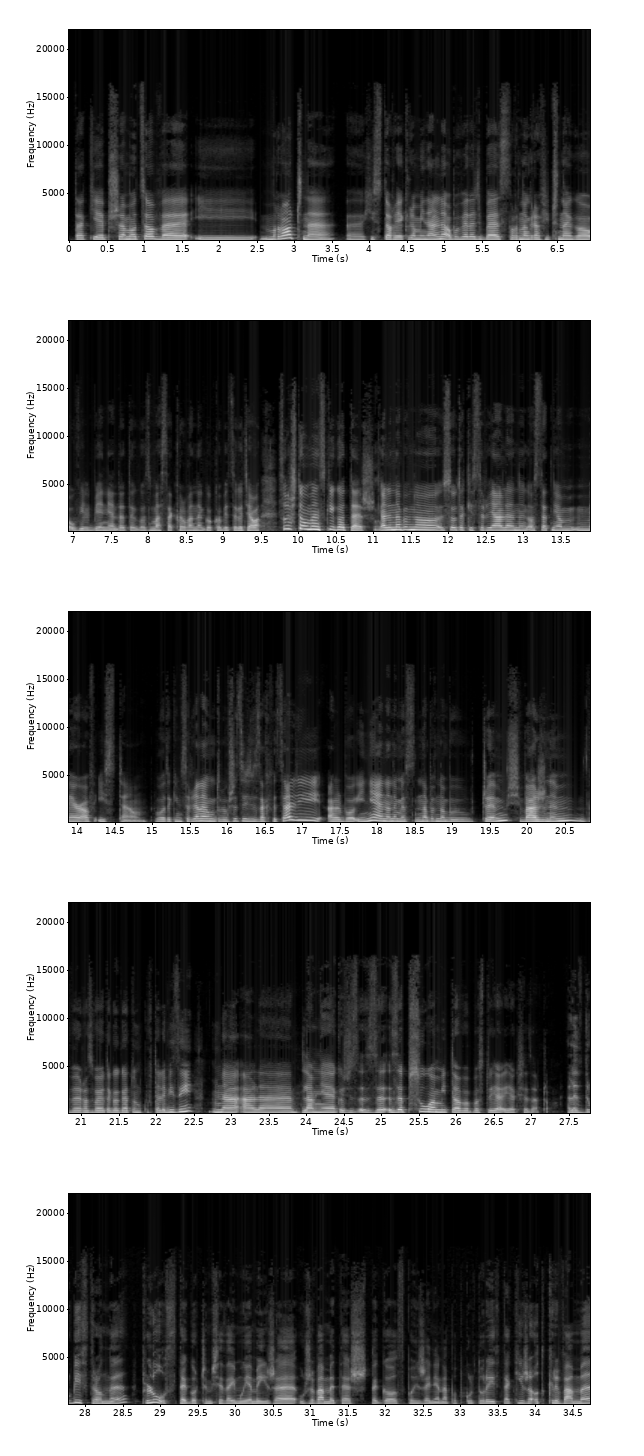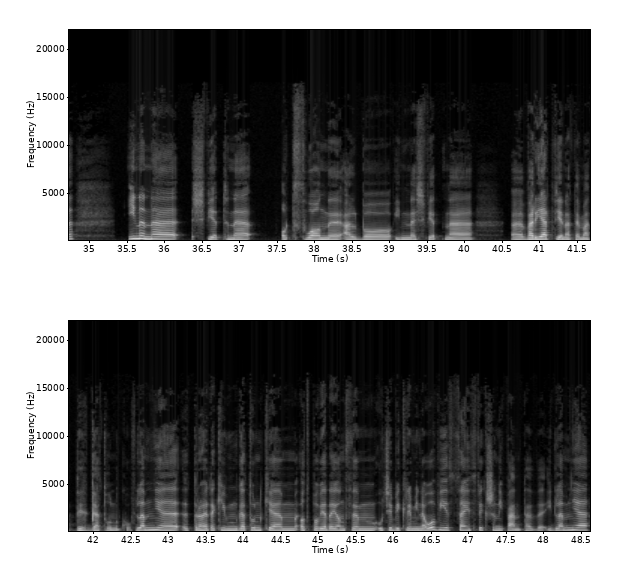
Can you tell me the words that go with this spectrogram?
takie przemocowe i mroczne e, historie kryminalne opowiadać bez pornograficznego uwielbienia dla tego zmasakrowanego kobiecego ciała. Zresztą męskiego też, ale na pewno są takie seriale, no, ostatnio Mayor of Easttown. Było takim serialem, którym wszyscy się zachwycali, albo i nie, natomiast na pewno był czymś ważnym w rozwoju tego gatunku w telewizji, no ale dla mnie jakoś zepsuło mi to po prostu jak się zaczął. Ale z drugiej strony, plus tego, czym się zajmujemy i że używamy też tego spojrzenia na popkulturę, jest taki, że odkrywamy inne świetne odsłony albo inne świetne e, wariacje na temat tych gatunków. Dla mnie trochę takim gatunkiem odpowiadającym u ciebie kryminałowi jest science fiction i fantasy. I dla mnie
